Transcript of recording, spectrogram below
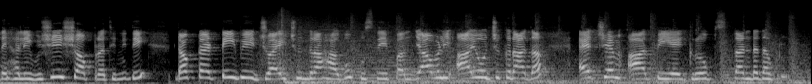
ದೆಹಲಿ ವಿಶೇಷ ಪ್ರತಿನಿಧಿ ಡಾಕ್ಟರ್ ಟಿಬಿ ಜಯಚಂದ್ರ ಹಾಗೂ ಕುಸ್ತಿ ಪಂದ್ಯಾವಳಿ ಆಯೋಜಕರಾದ ಎಚ್ಎಂಆರ್ಪಿಎ ಗ್ರೂಪ್ಸ್ ತಂಡದವರು.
